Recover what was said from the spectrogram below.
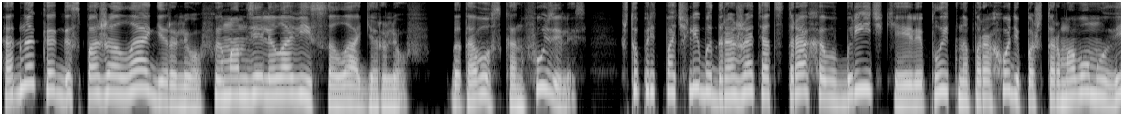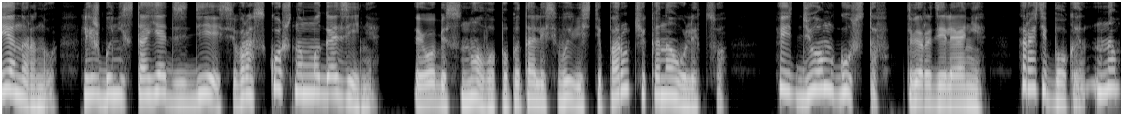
Однако госпожа Лагерлёв и мамзеля Лависа Лагерлёв до того сконфузились, что предпочли бы дрожать от страха в бричке или плыть на пароходе по штормовому Венерну, лишь бы не стоять здесь, в роскошном магазине. И обе снова попытались вывести поручика на улицу. Идем, Густав», — твердили они. «Ради бога, нам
